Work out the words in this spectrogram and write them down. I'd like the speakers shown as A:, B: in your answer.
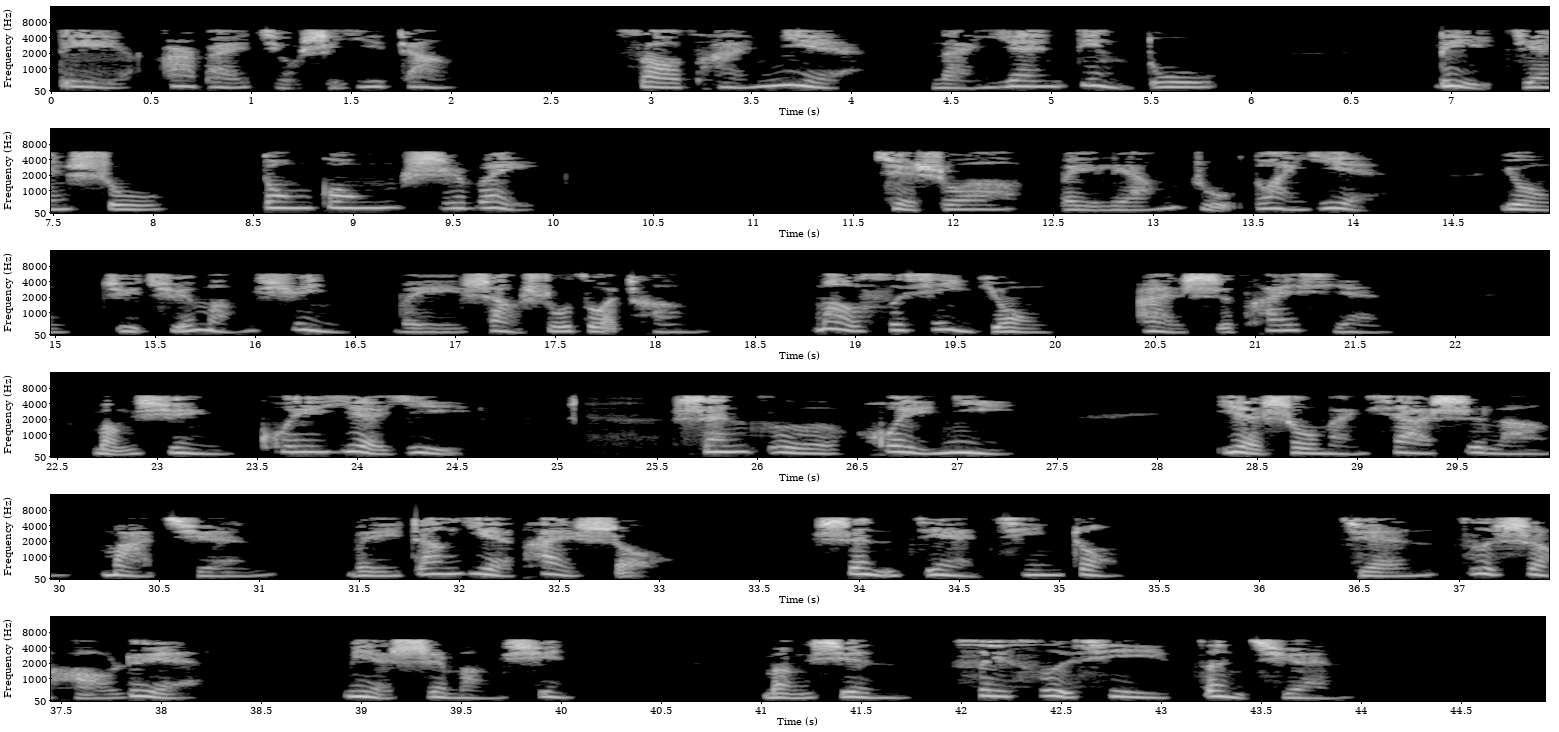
A: 第二百九十一章：扫残孽，南燕定都，立监书，东宫失位。却说北凉主段业用举渠蒙逊为尚书左丞，貌似信用，按时猜嫌。蒙逊窥业意，身自会逆。叶寿门下侍郎马权为张掖太守，甚见轻重。权自恃豪略，蔑视蒙逊。蒙逊遂四系赠权，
